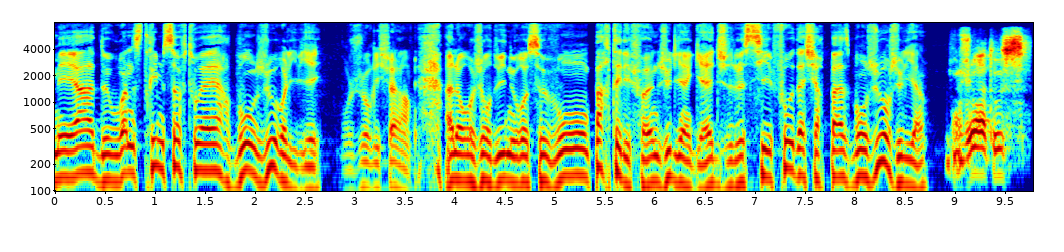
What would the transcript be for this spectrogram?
MEA de OneStream Software. Bonjour Olivier. Bonjour Richard. Alors aujourd'hui, nous recevons par téléphone Julien Gage, le CFO d'Acherpass. Bonjour Julien. Bonjour à tous.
